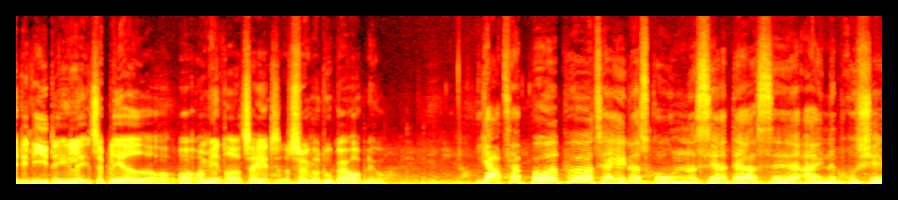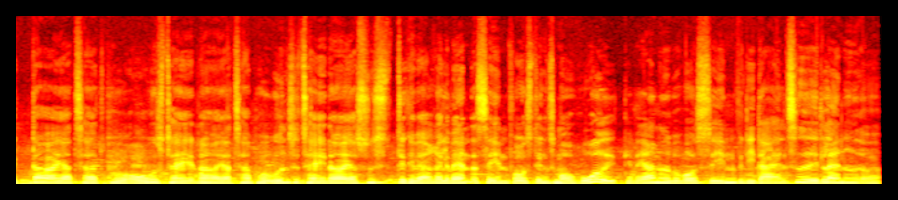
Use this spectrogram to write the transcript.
er det lige dele etableret og, og, og mindre teaterstykker, du bør opleve? Jeg tager både på teaterskolen og ser deres øh, egne projekter, og jeg tager på Aarhus Teater, og jeg tager på Odense Teater, og jeg synes, det kan være relevant at se en forestilling, som overhovedet ikke kan være nede på vores scene, fordi der er altid et eller andet at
